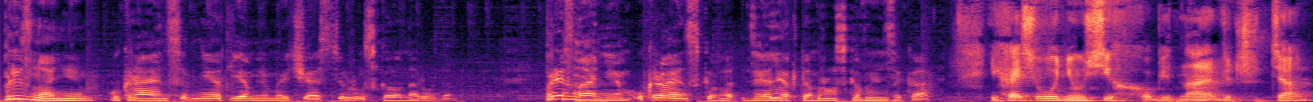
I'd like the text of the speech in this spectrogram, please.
Признанием украинцев неотъемлемой частью русского народа, признанием украинского диалектом русского языка, І хай сьогодні усіх об'єднає відчуття,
